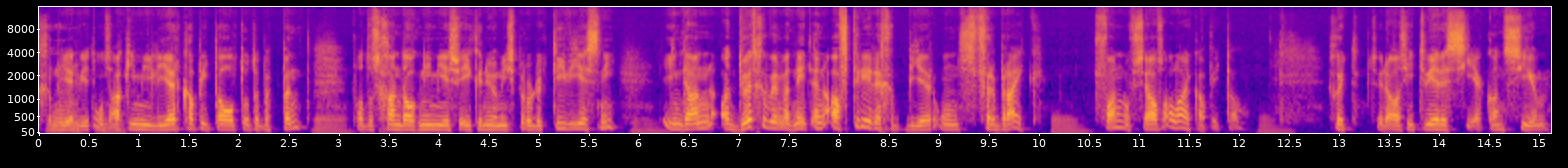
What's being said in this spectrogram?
gebeur, mm, weet ons mm. akkumuleer kapitaal tot op 'n punt mm. wat ons gaan dalk nie meer so ekonomies produktief wees nie. Mm. En dan doodgewoon wat net in aftrede gebeur, ons verbruik mm. van of selfs al daai kapitaal. Mm. Goed, so daar's die tweede C, consume.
